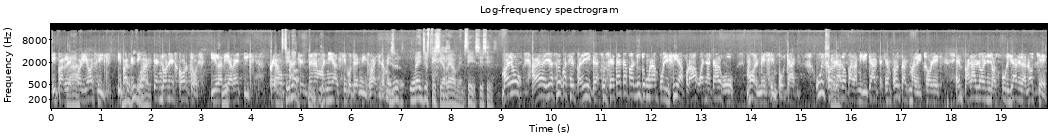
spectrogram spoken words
i per Clar. l'escoliosis, i perquè tinc els tendones cortos, i la diabetis. Però Sí, no. perquè em tenen mania els psicotècnics, bàsicament. És una injustícia, realment, sí, sí, sí. Bueno, a veure, jo és el que sempre dic. La societat ha perdut un gran policia, però ha guanyat algo molt més important. Un soldado paramilitar que se enfrenta als malhechores, emparado en la oscuridad de la noche,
